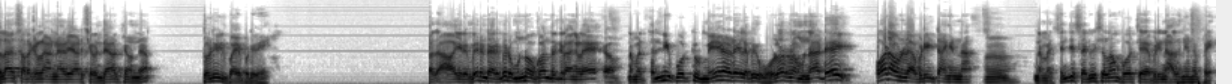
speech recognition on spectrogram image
எல்லாம் சரக்கெல்லாம் நிறைய அடிச்சு வந்தேன் அடிச்சு வந்தேன். தொழிலுக்கு பயப்படுவேன். அது ஆயிரம் பேர் ரெண்டாயிரம் பேர் முன்ன உட்காந்துருக்குறாங்களே. நம்ம தண்ணி போட்டு மேடையில் போய் உளறணும்னா டேய் போடா உள்ள அப்படின்ட்டாங்கன்னா நம்ம செஞ்ச சர்வீஸ் எல்லாம் போச்சே அப்படின்னு அதை நினைப்பேன்.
